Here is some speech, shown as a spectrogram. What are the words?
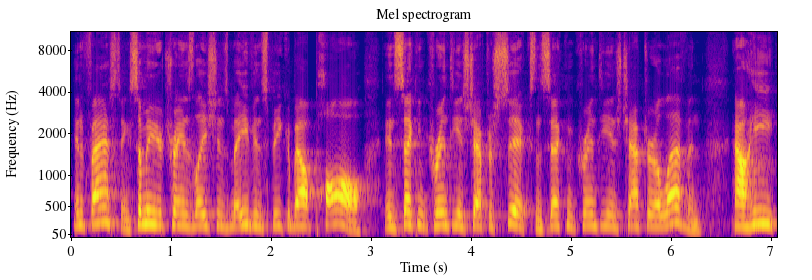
in fasting. Some of your translations may even speak about Paul in 2 Corinthians chapter 6 and 2 Corinthians chapter 11, how he,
